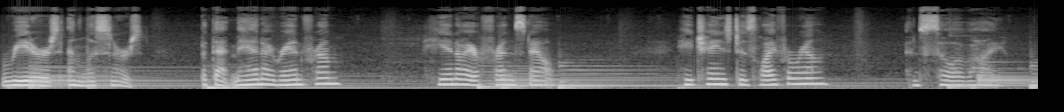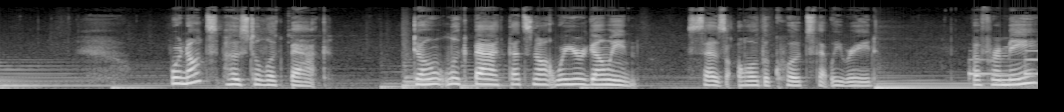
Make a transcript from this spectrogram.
readers and listeners. But that man I ran from, he and I are friends now. He changed his life around, and so have I. We're not supposed to look back. Don't look back, that's not where you're going, says all the quotes that we read. But for me,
